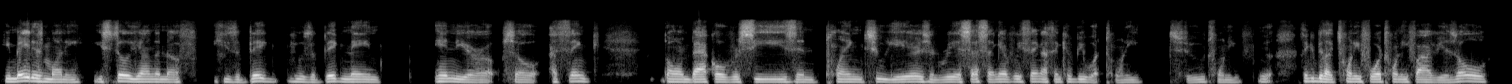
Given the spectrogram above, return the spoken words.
He made his money. He's still young enough. He's a big. He was a big name in Europe. So I think going back overseas and playing two years and reassessing everything, I think he'll be what 22, 20. I think it'd be like 24, 25 years old.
